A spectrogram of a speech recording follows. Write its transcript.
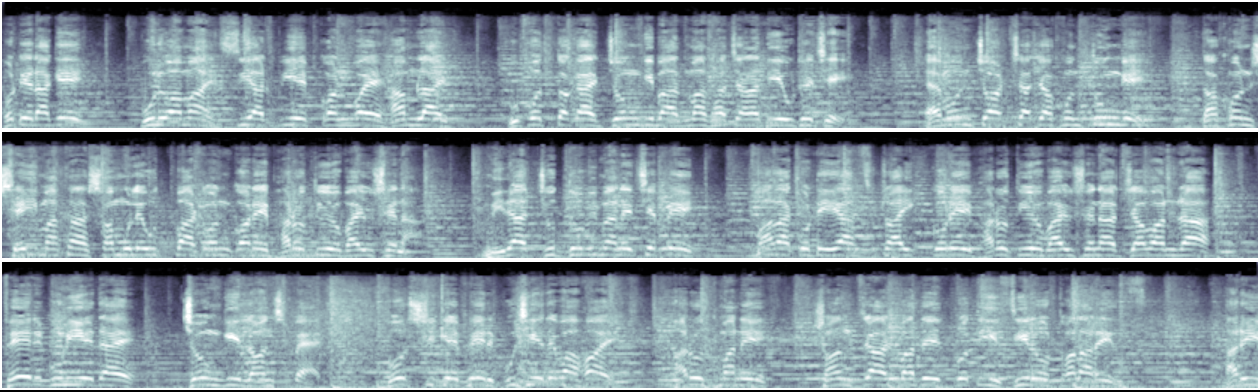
ভোটের আগে পুলওয়ামায় সিআরপিএফ কনভয়ে হামলায় উপত্যকায় জঙ্গিবাদ মাথাচাড়া দিয়ে উঠেছে। এমন চর্চা যখন তুঙ্গে, তখন সেই মাথা সমূলে উৎপাটন করে ভারতীয় বায়ুসেনা। মিরাজ যুদ্ধ বিমানে চেপে বালাকোটে এয়ার স্ট্রাইক করে ভারতীয় বায়ুসেনার জওয়ানরা ফের গুঁড়িয়ে দেয় জঙ্গি লঞ্চ লঞ্চপ্যাড। বর্ষিকে ফের বুঝিয়ে দেওয়া হয়, ভারত মানে সন্ত্রাসবাদের প্রতি জিরো টলারেন্স আর এই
